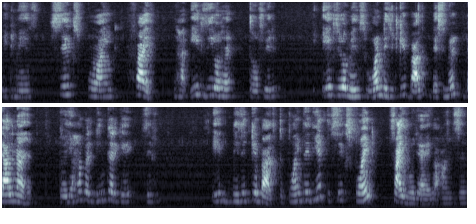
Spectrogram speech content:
it means six point five यहाँ एक ज़ीरो है तो फिर एक ज़ीरो मीन्स वन डिजिट के बाद डेसिमल डालना है। तो यहाँ पर गिन करके सिर्फ़ एक डिजिट के बाद तो पॉइंट दे दिए तो सिक्स पॉइंट फाइव हो जाएगा आंसर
